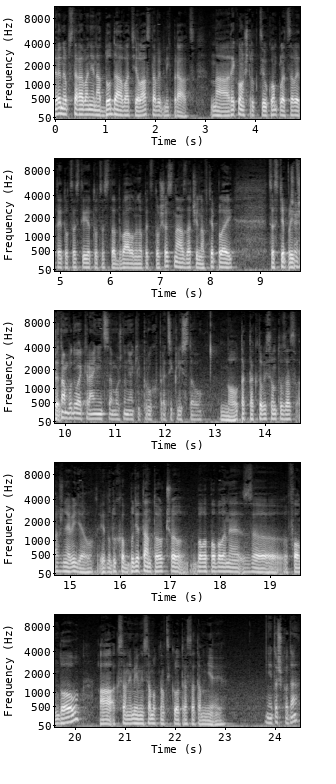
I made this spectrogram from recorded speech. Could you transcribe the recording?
Verejné obstarávanie na dodávateľa stavebných prác na rekonštrukciu komplet celej tejto cesty. Je to cesta 2 516, začína v Teplej, cez Teplice. Čiže tam budú aj krajnice, možno nejaký pruh pre cyklistov. No, tak takto by som to zase až nevidel. Jednoducho bude tam to, čo bolo povolené z fondov a ak sa nemýlim, samotná cyklotrasa tam nie je. Nie je to škoda?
